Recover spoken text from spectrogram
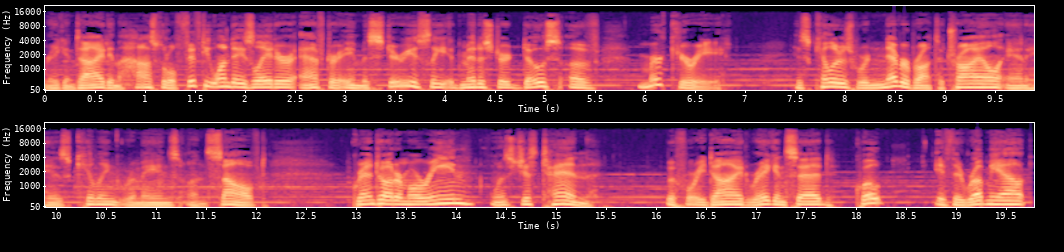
Reagan died in the hospital 51 days later after a mysteriously administered dose of mercury. His killers were never brought to trial, and his killing remains unsolved. Granddaughter Maureen was just 10. Before he died, Reagan said, quote, If they rub me out,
